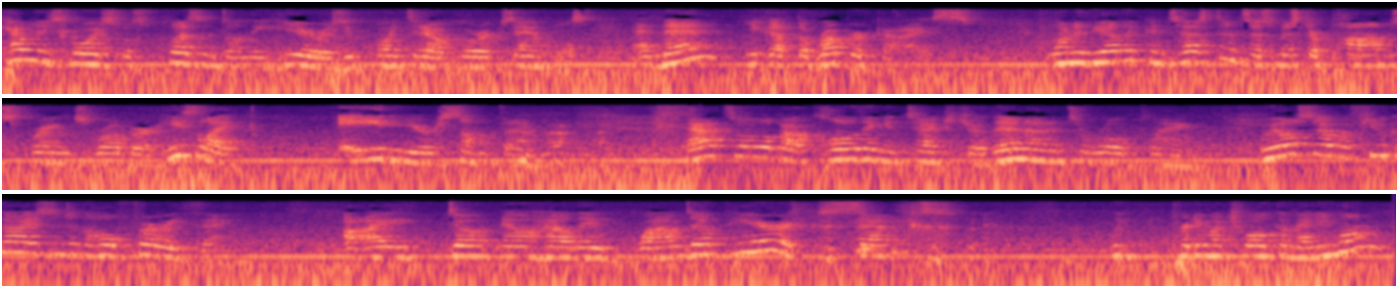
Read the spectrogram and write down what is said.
Kelly's voice was pleasant on the ear as he pointed out more examples. And then you got the rubber guys. One of the other contestants is Mr. Palm Springs Rubber. He's like 80 or something. That's all about clothing and texture. They're not into role playing. We also have a few guys into the whole furry thing. I don't know how they wound up here, except we pretty much welcome anyone.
